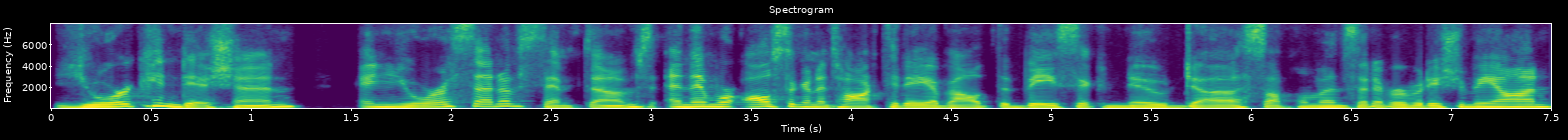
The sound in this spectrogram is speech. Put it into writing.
your condition and your set of symptoms. And then we're also going to talk today about the basic no duh supplements that everybody should be on.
